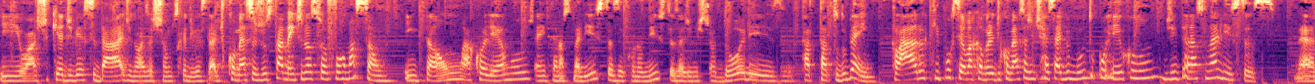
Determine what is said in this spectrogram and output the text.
E eu acho que a diversidade, nós achamos que a diversidade começa justamente na sua formação. Então, acolhemos é, internacionalistas, economistas, administradores, tá, tá tudo bem. Claro que por ser uma Câmara de Comércio, a gente recebe muito currículo de internacionalistas. Né?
